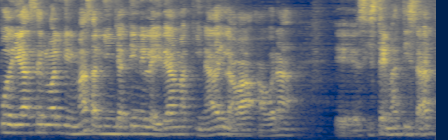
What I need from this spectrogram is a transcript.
podría hacerlo alguien más, alguien ya tiene la idea maquinada y la va ahora sistematizar.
